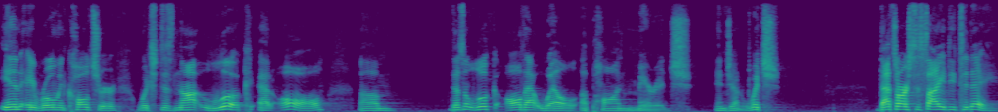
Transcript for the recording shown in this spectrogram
in a Roman culture which does not look at all um, doesn't look all that well upon marriage in general, which that's our society today.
